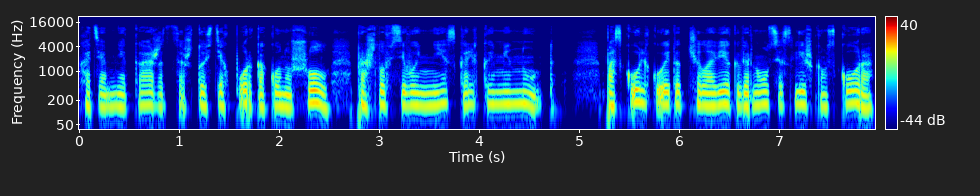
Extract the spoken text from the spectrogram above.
хотя мне кажется, что с тех пор, как он ушел, прошло всего несколько минут. Поскольку этот человек вернулся слишком скоро,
